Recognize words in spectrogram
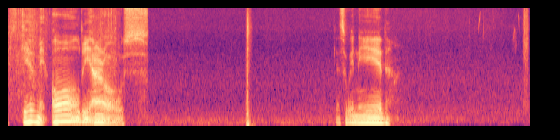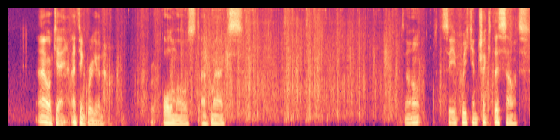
Just give me all the arrows. Guess we need Ah, okay, I think we're good. We're almost at max. So, let's see if we can check this out.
